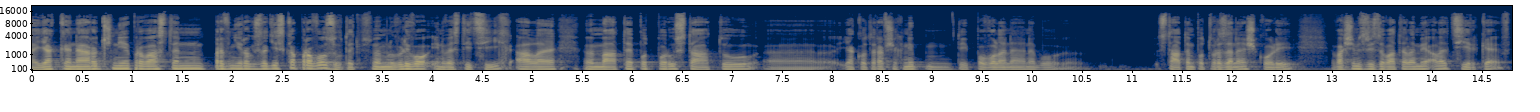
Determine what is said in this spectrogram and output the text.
Jak náročný je pro vás ten první rok z hlediska provozu? Teď jsme mluvili o investicích, ale máte podporu státu, eh, jako teda všechny hm, ty povolené nebo státem potvrzené školy. Vaším zřizovatelem je ale církev.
